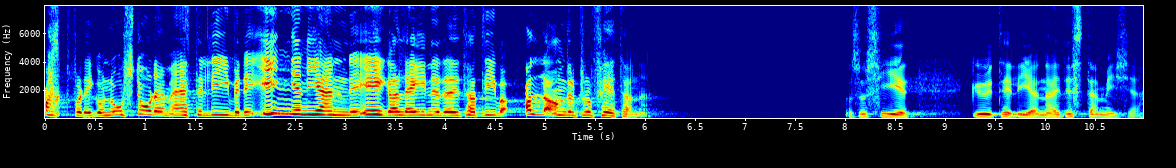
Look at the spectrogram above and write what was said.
alt for deg, og nå står de meg etter livet.' 'Det er ingen igjen. Det er jeg alene. Det har tatt livet av alle andre profetene.' Og så sier Gud til Elia, 'Nei, det stemmer ikke.'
